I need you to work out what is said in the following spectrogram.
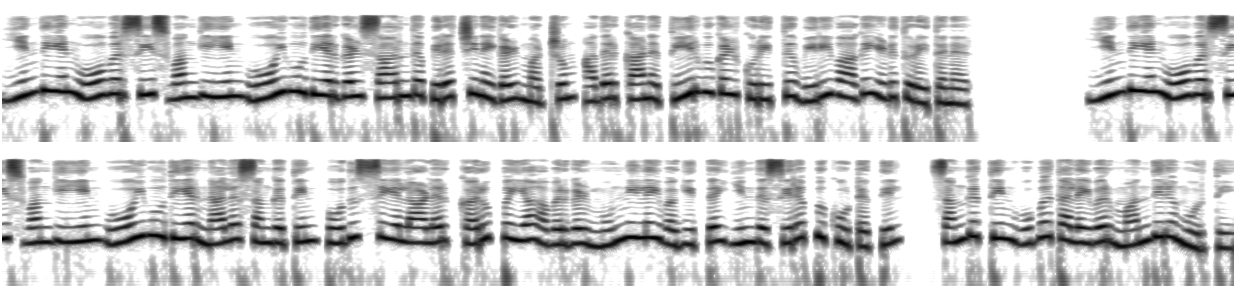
இந்தியன் ஓவர்சீஸ் வங்கியின் ஓய்வூதியர்கள் சார்ந்த பிரச்சினைகள் மற்றும் அதற்கான தீர்வுகள் குறித்து விரிவாக எடுத்துரைத்தனர். இந்தியன் ஓவர்சீஸ் வங்கியின் ஓய்வூதியர் நல சங்கத்தின் பொதுச் செயலாளர் கருப்பையா அவர்கள் முன்னிலை வகித்த இந்த சிறப்பு கூட்டத்தில் சங்கத்தின் உப தலைவர் மந்திரமூர்த்தி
